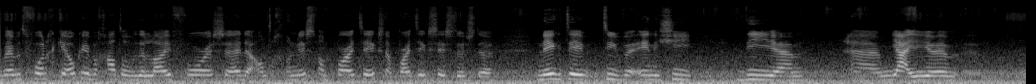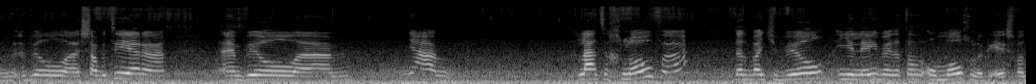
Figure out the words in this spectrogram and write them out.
we hebben het vorige keer ook even gehad over de Life Force, de antagonist van Partix. Nou, Partix is dus de negatieve energie die uh, ja, je wil saboteren en wil ja, laten geloven dat wat je wil in je leven, dat dat onmogelijk is. Wat,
